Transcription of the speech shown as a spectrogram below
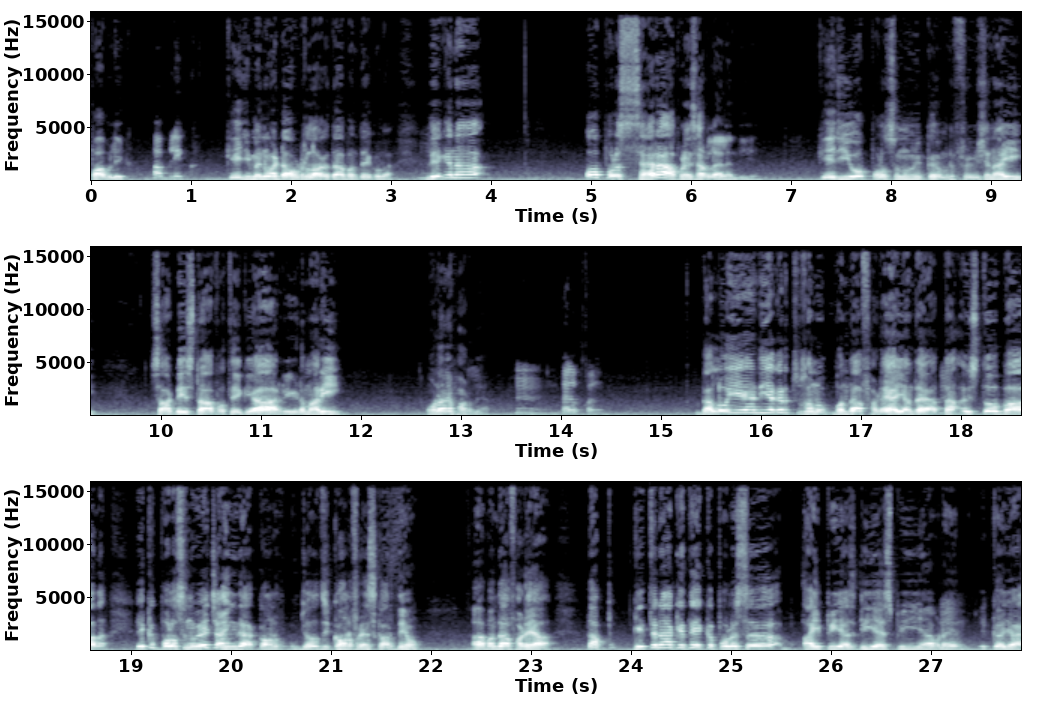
ਪਬਲਿਕ ਪਬਲਿਕ ਕਿ ਜੀ ਮੈਨੂੰ ਇਹ ਡਾਊਟ ਲੱਗਦਾ ਬੰਦੇ ਕੋਲ। ਲੇਕਿਨ ਉਹ ਪੁਲਿਸ ਸਹਿਰਾ ਆਪਣੇ ਸਰ ਲੈ ਲੈਂਦੀ ਹੈ। ਕਿ ਜੀ ਉਹ ਪੁਲਿਸ ਨੂੰ ਇੱਕ ਇਨਫੋਰਮੇਸ਼ਨ ਆਈ ਸਾਡੇ ਸਟਾਫ ਉੱਥੇ ਗਿਆ ਰੇਡ ਮਾਰੀ ਉਹਨਾਂ ਨੇ ਫੜ ਲਿਆ। ਹੂੰ ਬਿਲਕੁਲ। ਗੱਲ ਉਹ ਇਹ ਆਂਦੀ ਅਗਰ ਤੁਹਾਨੂੰ ਬੰਦਾ ਫੜਿਆ ਜਾਂਦਾ ਹੈ ਤਾਂ ਇਸ ਤੋਂ ਬਾਅਦ ਇੱਕ ਪੁਲਿਸ ਨੂੰ ਇਹ ਚਾਹੀਦਾ ਜਦੋਂ ਤੁਸੀਂ ਕਾਨਫਰੰਸ ਕਰਦੇ ਹੋ ਆ ਬੰਦਾ ਫੜਿਆ ਤਾਂ ਪ- ਕਿਤੇ ਇੱਕ ਪੁਲਿਸ ਆਈਪੀਐਸ ਡੀਐਸਪੀ ਜਾਂ ਆਪਣੇ ਇੱਕ ਜਾਂ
